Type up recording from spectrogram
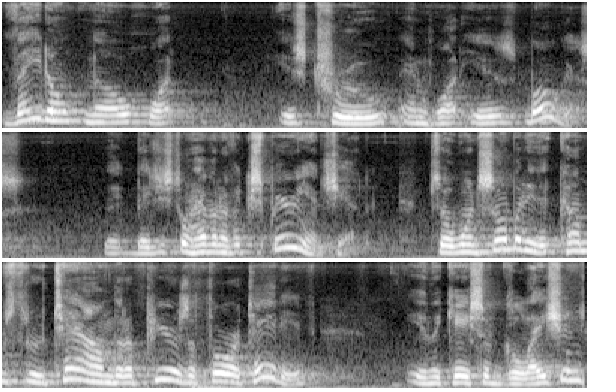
they don't know what is true and what is bogus. They, they just don't have enough experience yet. So when somebody that comes through town that appears authoritative, in the case of Galatians,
